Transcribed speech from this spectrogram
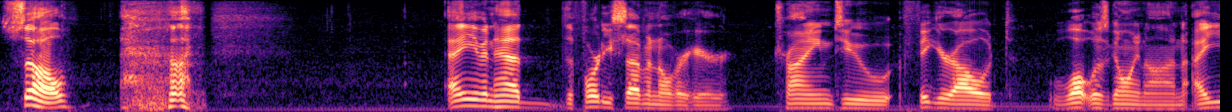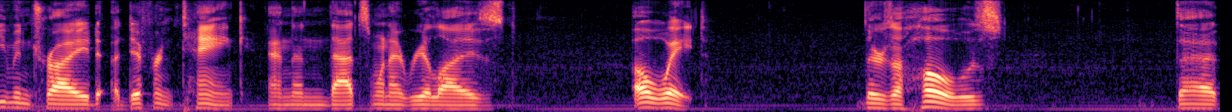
So, I even had the 47 over here trying to figure out what was going on. I even tried a different tank, and then that's when I realized, oh wait, there's a hose that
